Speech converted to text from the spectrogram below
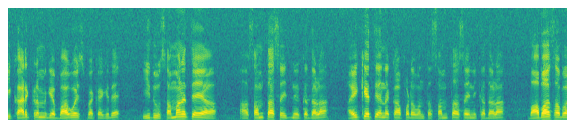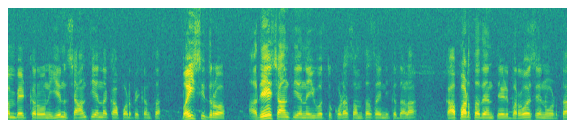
ಈ ಕಾರ್ಯಕ್ರಮಕ್ಕೆ ಭಾಗವಹಿಸಬೇಕಾಗಿದೆ. ಇದು ಸಮಾನತೆಯ ಸಮತಾ ಸೈನಿಕ ದಳ, ಐಕ್ಯತೆಯನ್ನು ಕಾಪಾಡುವಂಥ ಸಮತಾ ಸೈನಿಕ ದಳ. ಬಾಬಾ ಸಾಹೇಬ್ ಅಂಬೇಡ್ಕರ್ ಅವನು ಏನು ಶಾಂತಿಯನ್ನು ಕಾಪಾಡಬೇಕಂತ ಬಯಸಿದ್ರೋ ಅದೇ ಶಾಂತಿಯನ್ನು ಇವತ್ತು ಕೂಡ ಸಮತಾ ಸೈನಿಕ ದಳ ಕಾಪಾಡ್ತದೆ ಅಂತೇಳಿ ಭರವಸೆ ನೋಡ್ತಾ,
